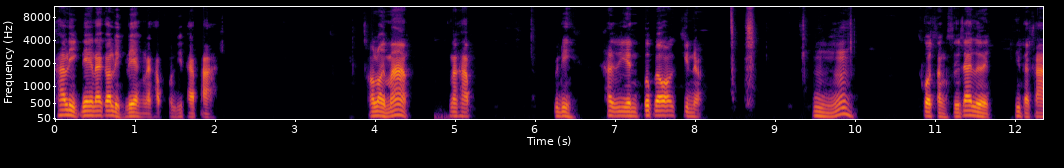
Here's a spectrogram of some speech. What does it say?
ถ้าหลีกเลี่ยงได้ก็หลีกเลี่ยงนะครับ คนที่แพ้ปลาอร่อยมากนะครับ ดูดิถ้าเย็นปุ๊บแล้วก็กินอะ อืมกดสั่งซื้อได้เลยที่ตะกร้า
